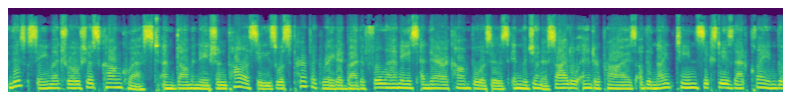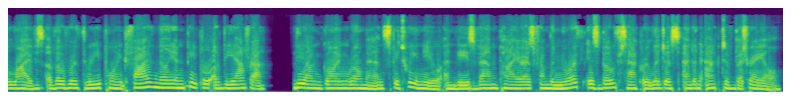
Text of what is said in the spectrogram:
This same atrocious conquest and domination policies was perpetrated by the Fulanis and their accomplices in the genocidal enterprise of the 1960s that claimed the lives of over 3.5 million people of Biafra. The ongoing romance between you and these vampires from the north is both sacrilegious and an act of betrayal.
